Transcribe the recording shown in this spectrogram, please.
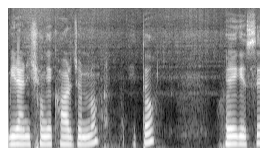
বিরিয়ানির সঙ্গে খাওয়ার জন্য। এই তো হয়ে গেছে।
